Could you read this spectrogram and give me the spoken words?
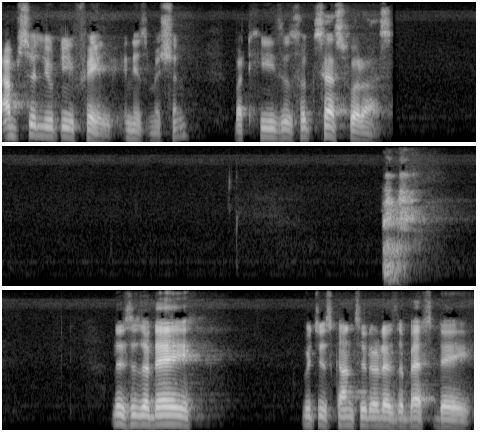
absolutely failed in his mission, but he is a success for us. this is a day which is considered as the best day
